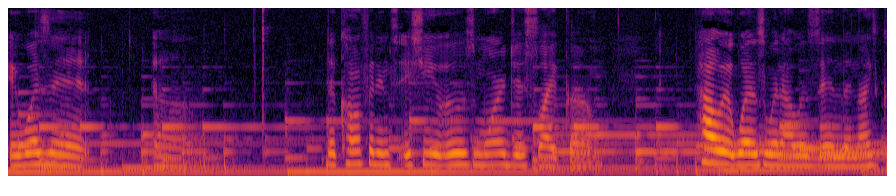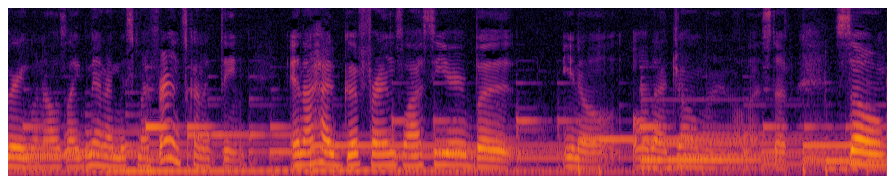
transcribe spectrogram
it wasn't um, the confidence issue, it was more just like um, how it was when I was in the ninth grade when I was like, man, I miss my friends kind of thing. And I had good friends last year, but you know, all that drama and all that stuff. So,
